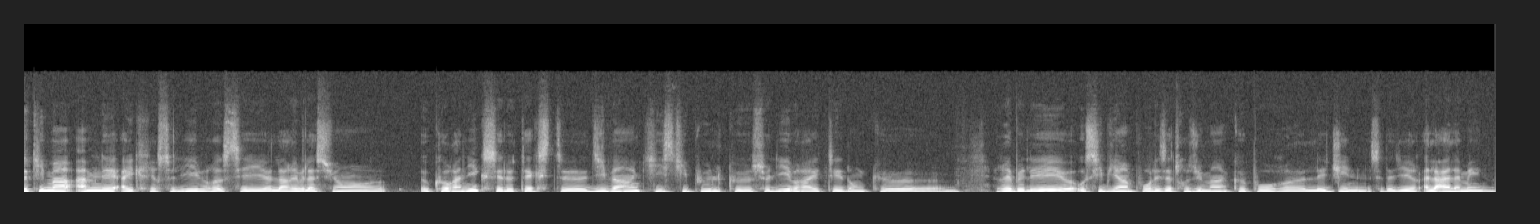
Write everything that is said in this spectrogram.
Ce qui m'a amené à écrire ce livre, c'est la révélation euh, coranique, c'est le texte divin qui stipule que ce livre a été donc euh, révélé euh, aussi bien pour les êtres humains que pour les djinns, c'est-à-dire al-alamin.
